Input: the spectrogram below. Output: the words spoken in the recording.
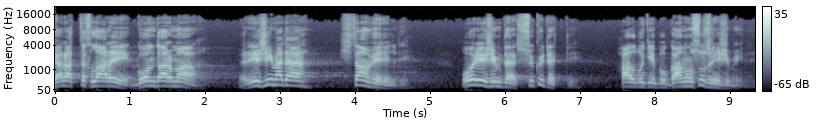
yaratdıkları qondarma rejimə də şitan verildi. O rejimdə sükut etdi. Halbuki bu qanunsuz rejim idi.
